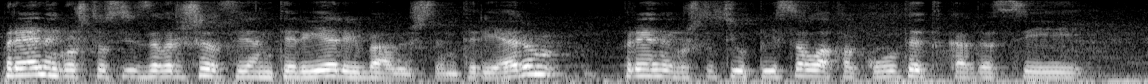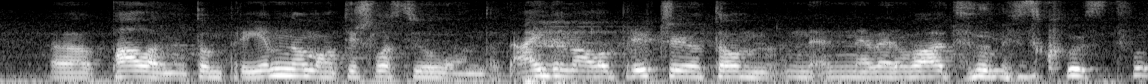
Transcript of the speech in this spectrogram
pre nego što si završila si interijer i baviš se interijerom, pre nego što si upisala fakultet kada si uh, pala na tom prijemnom, otišla si u London. Ajde malo pričaj o tom ne neverovatnom iskustvu.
